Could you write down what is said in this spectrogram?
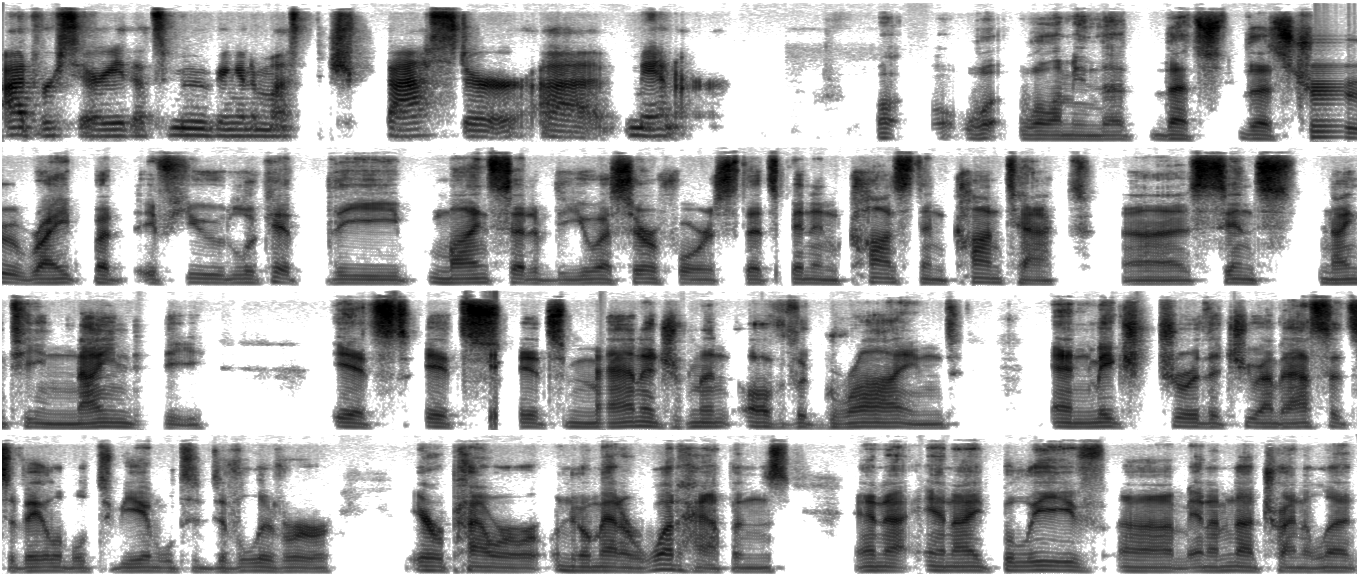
adversary that's moving in a much faster uh, manner. Well, well, I mean that that's that's true, right? But if you look at the mindset of the U.S. Air Force, that's been in constant contact uh, since 1990, it's it's it's management of the grind and make sure that you have assets available to be able to deliver air power no matter what happens. And I, and I believe, um, and I'm not trying to let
